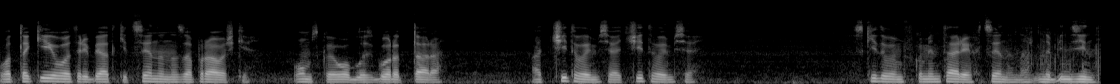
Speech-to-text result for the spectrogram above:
Вот такие вот, ребятки, цены на заправочке. Омская область, город Тара. Отчитываемся, отчитываемся. Скидываем в комментариях цены на, на бензин.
